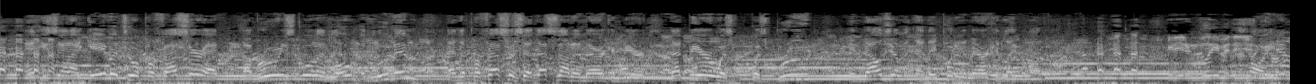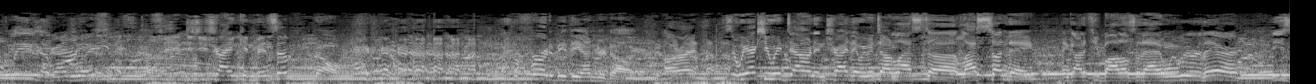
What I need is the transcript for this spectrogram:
and he said, "I gave it to a professor at a brewery school in, Lo- in Leuven, and the professor said that's not an American beer. That beer was was brewed in Belgium, and they put an American label on it." he didn't believe it. Did you? No, he didn't believe. Congratulations. Did you try and convince him? No. Prefer to be the underdog. All right. So we actually went down and tried that. We went down last uh, last Sunday and got a few bottles of that. And when we were there, these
